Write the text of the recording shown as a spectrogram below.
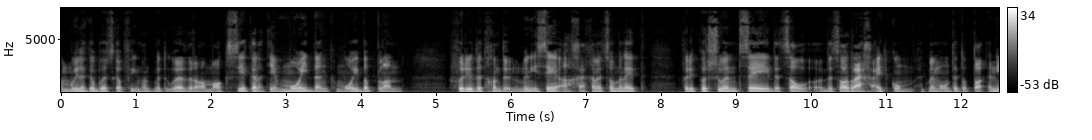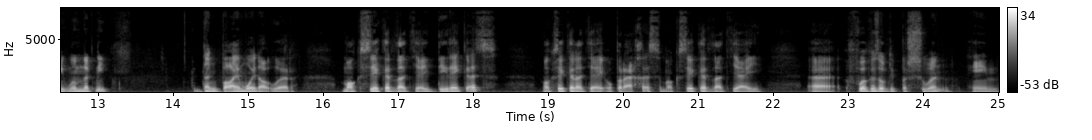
'n moeilike boodskap vir iemand moet oordra, maak seker dat jy mooi dink, mooi beplan voor jy dit gaan doen. Moenie sê ag ek gaan dit sommer net vir die persoon sê dit sal dit sal reg uitkom uit my mond uit op daai in die oomblik nie. Dink baie mooi daaroor. Maak seker dat jy direk is. Maak seker dat jy opreg is. Maak seker dat jy uh fokus op die persoon en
